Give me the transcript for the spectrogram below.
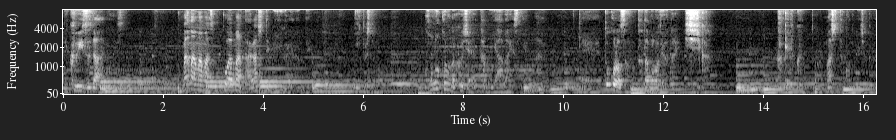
でクイズダービーです。まあまあまあまあそこはまあ流してもいいぐらいなんでいいとしてもこの頃の富士は多分やばいですね、はい。えー、所さんのただものではない7時から。君とか真下この美女とか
